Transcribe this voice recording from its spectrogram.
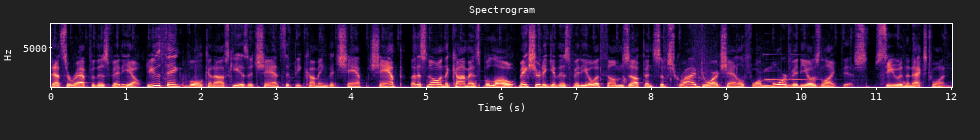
That's a wrap for this video. Do you think Volkanovski has a chance at becoming the champ champ? Let us know in the comments below. Make sure to give this video a thumbs up and subscribe to our channel for more videos like this. See you in the next one.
